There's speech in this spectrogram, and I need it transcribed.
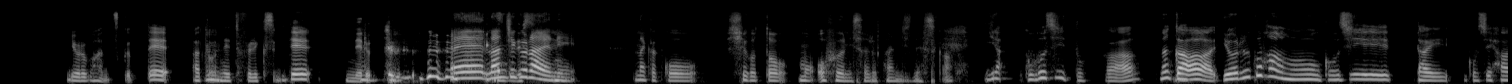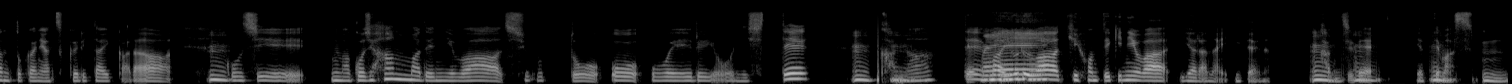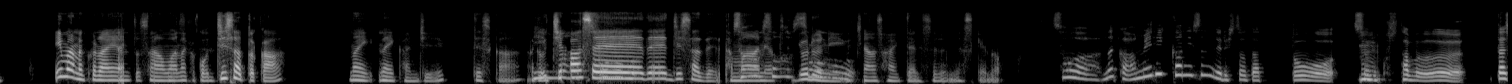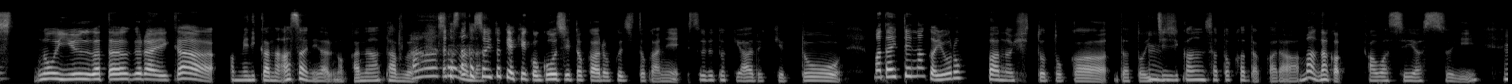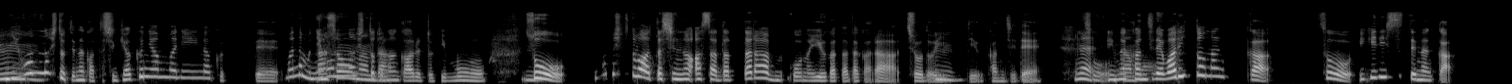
夜ご飯作って、あとうん。ネットフリックス見て寝る。えー何時ぐらいに、なんかこう、仕事もオフにする感じですか？いや、5時とか、なんか夜ご飯を5時台、5時半とかには作りたいから、うん。5時、まあ、5時半までには仕事を終えるようにしてうんかな。で、うん。まあ、夜は基本的にはやらないみたいなうん感じでうんやってます。うん。今のクライアントさんはなんかこう時差とかないない感じですか？打ち合わせで時差でたまに夜に打ち合わせ入ったりするんですけど。そう、なんかアメリカに住んでる人だと、そうん。れこそ多分、私の夕方ぐらいがアメリカの朝になるのかな、多分。あそうなんだ。なんかそういう時は結構5時とか6時とかにする時あるけど、まあ大体なんかヨーロッパの人とかだとうん。1時間差とかだから、まあなんか合わせやすい。うん日本の人ってなんか私逆にあんまりいなくって、まあでも日あ本の人となんかある時も、うん。そう、の人は私の朝だったら向こうの夕方だからちょうどいいうん。っていう感じで、ね、そう今な感じでも割となんかそうイギリスってなんか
